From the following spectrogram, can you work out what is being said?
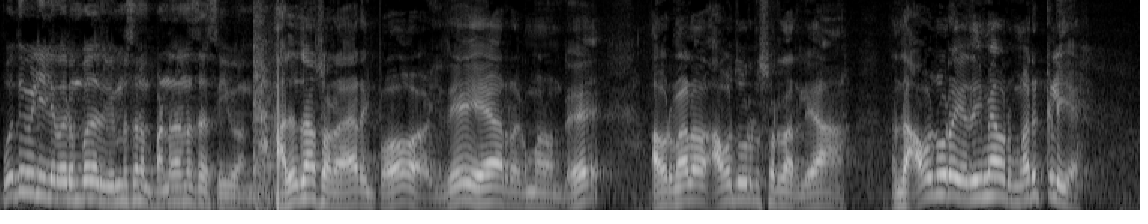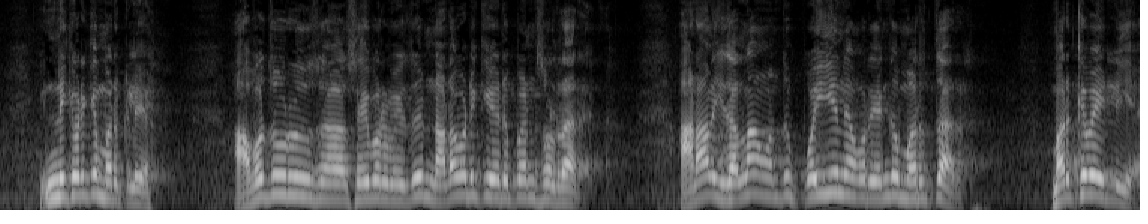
பொது வெளியில் வரும்போது அது விமர்சனம் பண்ண தானே சார் செய்வாங்க? அதுதான் சொல்கிறார் இப்போது இதே ஏஆர் ரகுமான் வந்து அவர் மேலே அவதூறுன்னு சொல்கிறார் இல்லையா? அந்த அவதூறை எதையுமே அவர் மறுக்கலையே. இன்றைக்கி வரைக்கும் மறுக்கலையே. அவதூறு செய்பவர் மீது நடவடிக்கை எடுப்பேன்னு சொல்கிறாரு ஆனால் இதெல்லாம் வந்து பொய்ன்னு அவர் எங்கே மறுத்தார்? மறுக்கவே இல்லையே.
